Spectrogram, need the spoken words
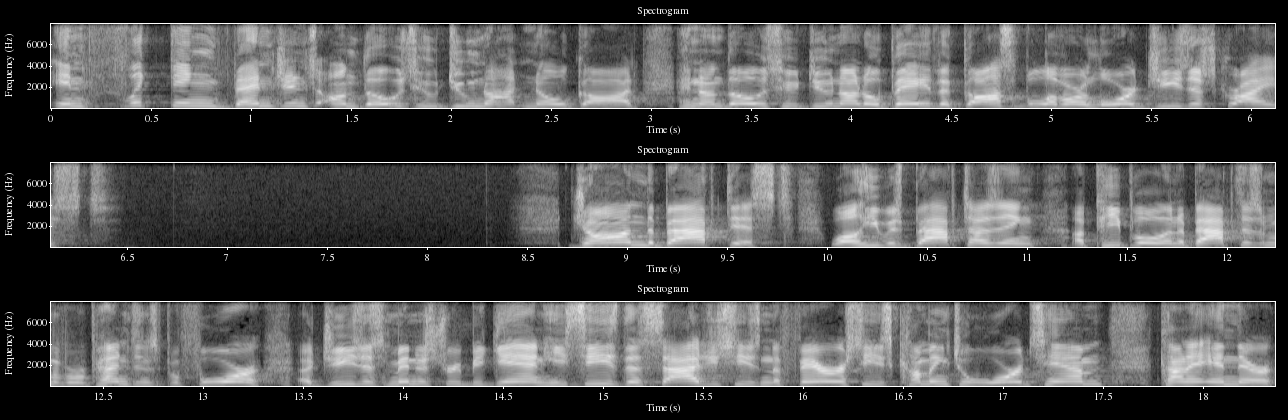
inflicting vengeance on those who do not know God and on those who do not obey the gospel of our Lord Jesus Christ. John the Baptist, while he was baptizing a people in a baptism of repentance before uh, Jesus' ministry began, he sees the Sadducees and the Pharisees coming towards him, kind of in their,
